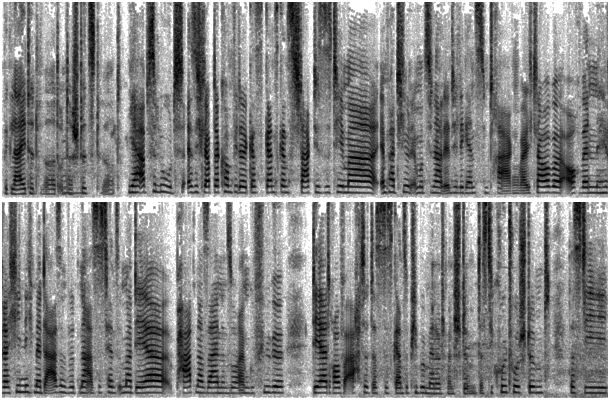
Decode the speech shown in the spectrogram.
begleitet wird, mhm. unterstützt wird. Ja, absolut. Also ich glaube, da kommt wieder ganz, ganz, ganz stark dieses Thema Empathie und emotionale Intelligenz zum Tragen, weil ich glaube, auch wenn Hierarchien nicht mehr da sind, wird eine Assistenz immer der Partner sein in so einem Gefüge, der darauf achtet, dass das ganze People Management stimmt, dass die Kultur stimmt, dass die,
